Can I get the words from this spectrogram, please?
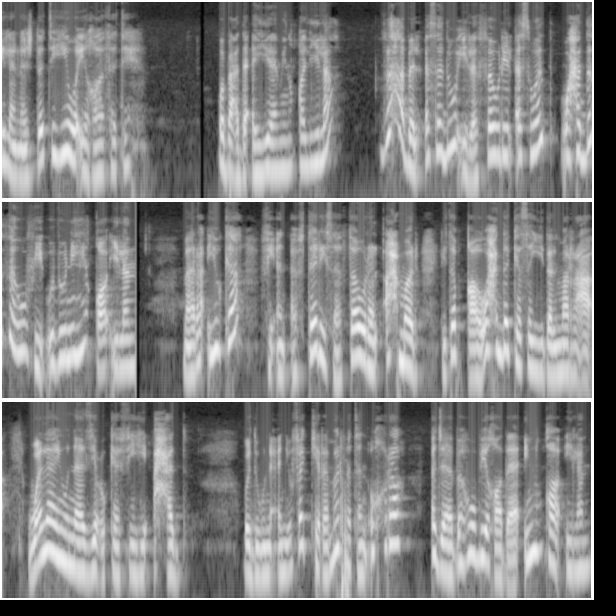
إلى نجدته وإغاثته. وبعد أيام قليلة ذهب الأسد إلى الثور الأسود وحدثه في أذنه قائلا ما رأيك في أن أفترس الثور الأحمر لتبقى وحدك سيد المرعى ولا ينازعك فيه أحد؟ ودون أن يفكر مرة أخرى أجابه بغباء قائلا.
